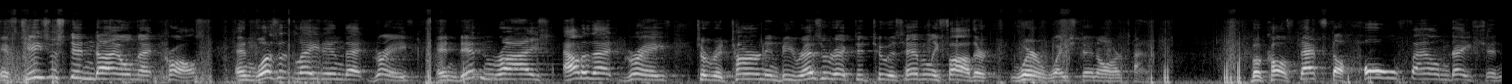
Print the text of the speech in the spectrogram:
If Jesus didn't die on that cross and wasn't laid in that grave and didn't rise out of that grave to return and be resurrected to his heavenly Father, we're wasting our time. Because that's the whole foundation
